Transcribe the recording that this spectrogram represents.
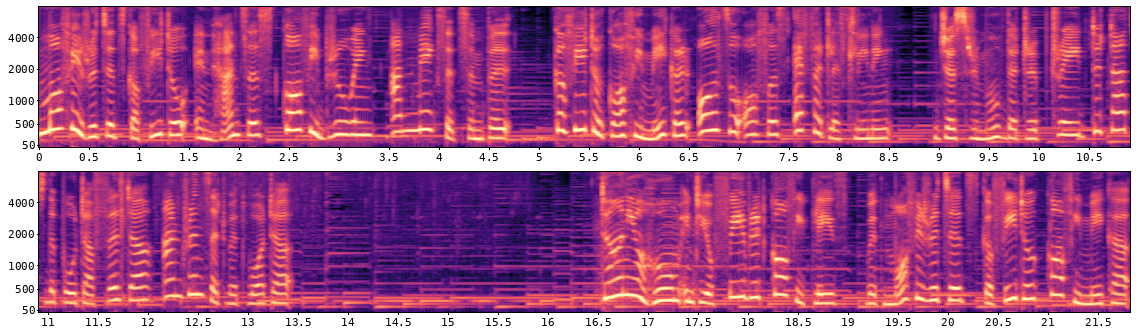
Morphy Richards Kaffeto enhances coffee brewing and makes it simple. Kaffeto Coffee Maker also offers effortless cleaning. Just remove the drip tray, detach the porta filter and rinse it with water. Turn your home into your favorite coffee place with Morphy Richards Kaffeto Coffee Maker.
